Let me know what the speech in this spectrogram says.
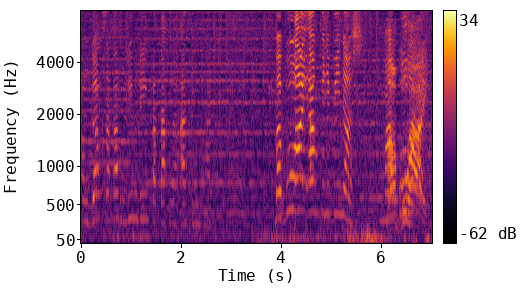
hanggang sa kahuli-huling patak ng ating mahal. Mabuhay ang Pilipinas! Mabuhay!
